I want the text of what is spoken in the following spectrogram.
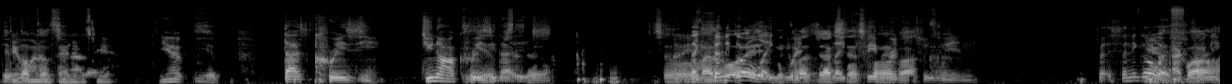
they've They knocked won on out Senegal. penalty. Yep. Yep, That's crazy. Do you know how crazy yep. that So, is? so Like my Senegal, boy like were Nicolas like Jackson is coming favorites to win. Senegal Yeah. were by actually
